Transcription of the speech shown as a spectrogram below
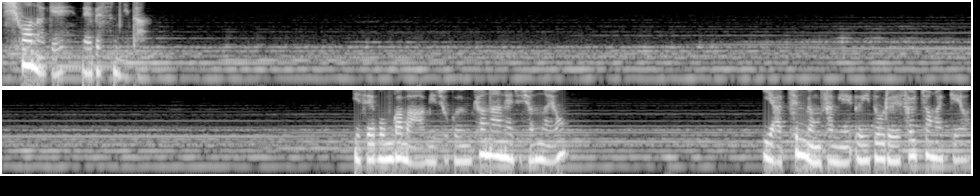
시원하게 내뱉습니다. 이제 몸과 마음이 조금 편안해지셨나요? 이 아침 명상의 의도를 설정할게요.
